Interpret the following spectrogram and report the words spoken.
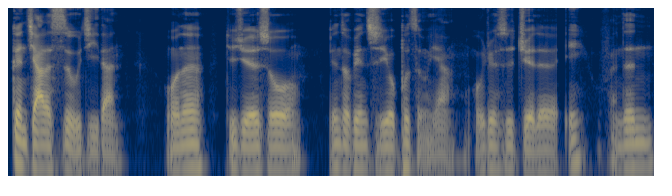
更加的肆无忌惮。我呢就觉得说边走边吃又不怎么样，我就是觉得，诶，反正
